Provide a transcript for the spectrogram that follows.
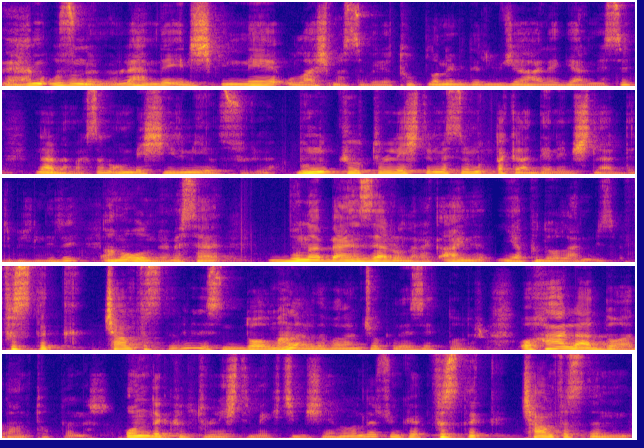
Hem uzun ömürlü hem de erişkinliğe ulaşması böyle toplanabilir yüce hale gelmesi nereden baksan 15-20 yıl sürüyor. Bunu kültürleştirmesini mutlaka denemişlerdir birileri ama olmuyor. Mesela buna benzer olarak aynı yapıda olan fıstık Çam fıstığı bilirsin dolmalarda falan çok lezzetli olur. O hala doğadan toplanır. Onu da kültürleştirmek için bir şey yapamadılar. Çünkü fıstık, çam fıstığının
